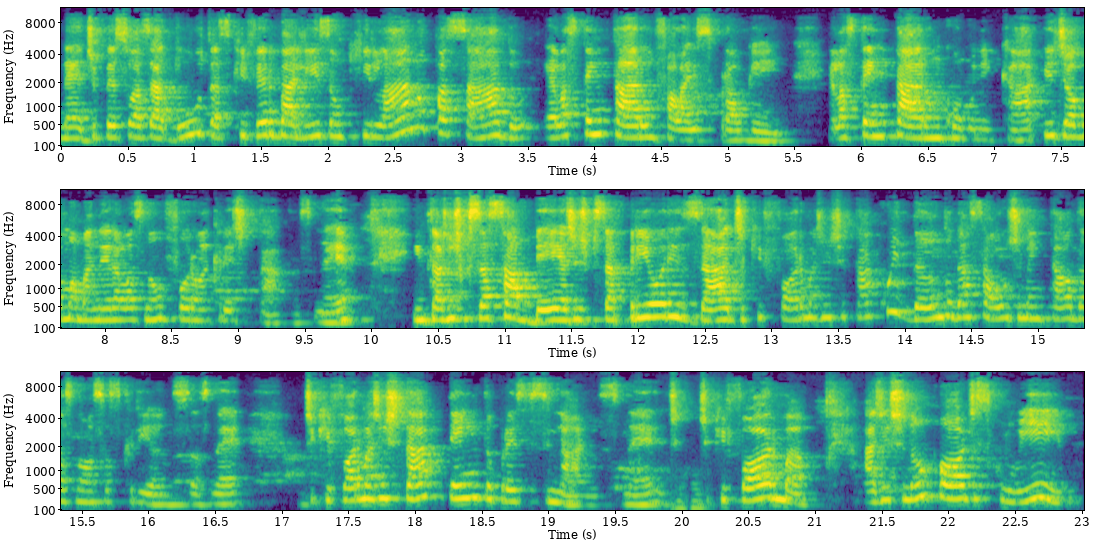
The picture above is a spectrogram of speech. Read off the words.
né, de pessoas adultas que verbalizam que lá no passado elas tentaram falar isso para alguém, elas tentaram comunicar e de alguma maneira elas não foram acreditadas, né? Então a gente precisa saber, a gente precisa priorizar de que forma a gente está cuidando da saúde mental das nossas crianças, né? De que forma a gente está atento para esses sinais, né? De, de, que forma a gente não pode excluir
